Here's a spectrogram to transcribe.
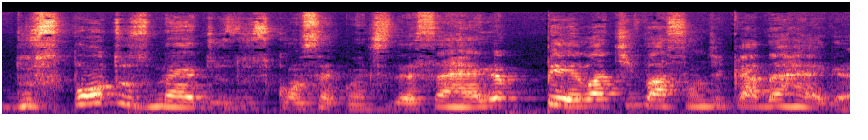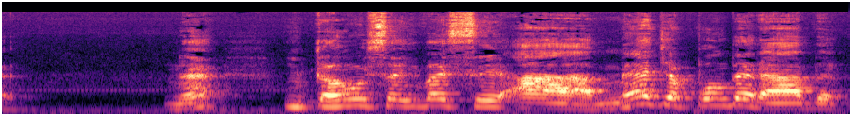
dos pontos médios dos consequentes dessa regra pela ativação de cada regra. Né? Então, isso aí vai ser a média ponderada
